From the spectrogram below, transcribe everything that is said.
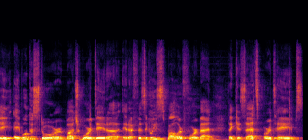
Being able to store much more data in a physically smaller format than cassettes or tapes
